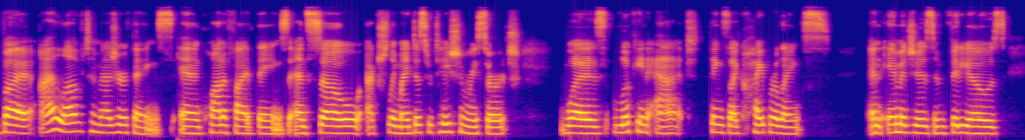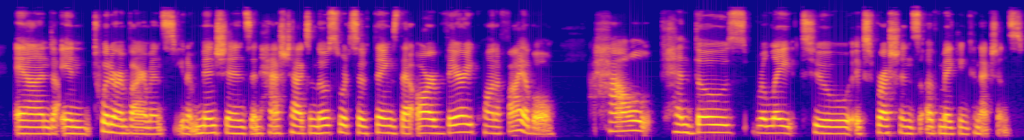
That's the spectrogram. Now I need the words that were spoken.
But I love to measure things and quantify things. And so, actually, my dissertation research was looking at things like hyperlinks and images and videos and in Twitter environments, you know, mentions and hashtags and those sorts of things that are very quantifiable. How can those relate to expressions of making connections?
